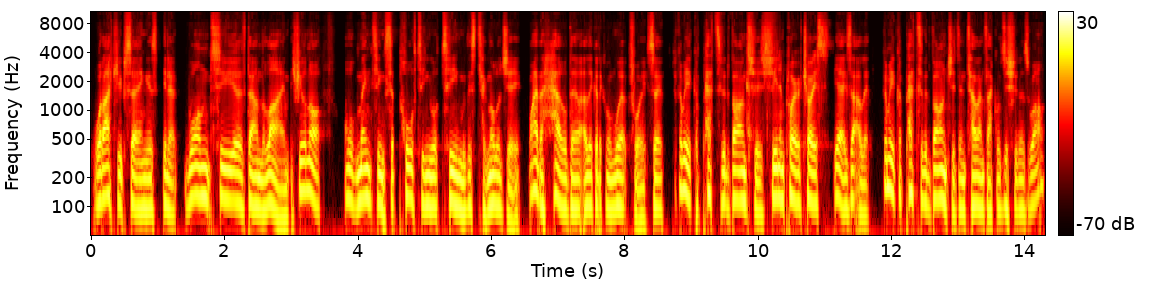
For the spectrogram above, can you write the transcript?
what I keep saying is, you know, one, two years down the line, if you're not augmenting, supporting your team with this technology, why the hell are they going to come and work for you? So becoming a competitive advantage. Be an employer of choice. Yeah, exactly. Becoming a competitive advantage in talent acquisition as well.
